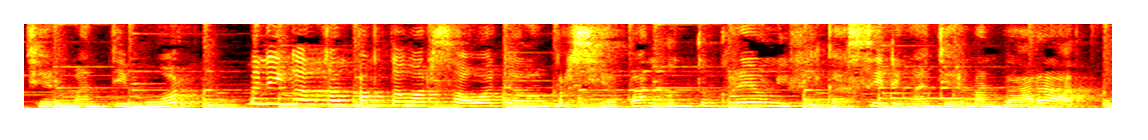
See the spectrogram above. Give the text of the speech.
Jerman Timur meninggalkan Pakta Warsawa dalam persiapan untuk reunifikasi dengan Jerman Barat.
